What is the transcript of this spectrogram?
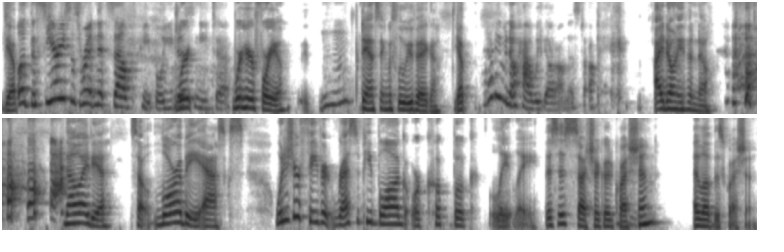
Yep. Look, the series has written itself. People, you just We're- need to. We're here for you. Mhm. Dancing with Lou Bega. Yep. I don't even know how we got on this topic. I don't even know. No idea. So Laura B asks, what is your favorite recipe blog or cookbook lately? This is such a good question. I love this question.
